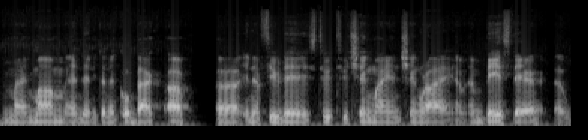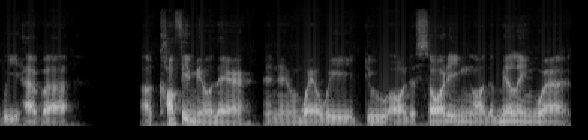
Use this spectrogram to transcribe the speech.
my mom, and then gonna go back up uh, in a few days to, to Chiang Mai and Chiang Rai. I'm, based there. Uh, we have a, a coffee mill there, and then where we do all the sorting or the milling, where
